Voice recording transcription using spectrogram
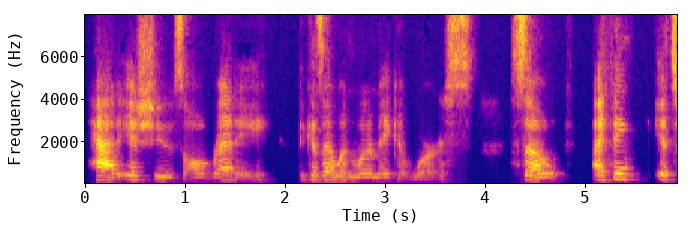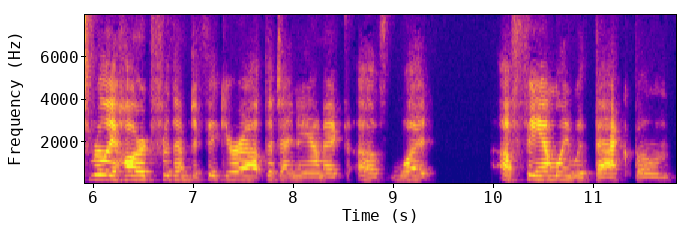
had issues already because I wouldn't want to make it worse. So I think it's really hard for them to figure out the dynamic of what a family with backbone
